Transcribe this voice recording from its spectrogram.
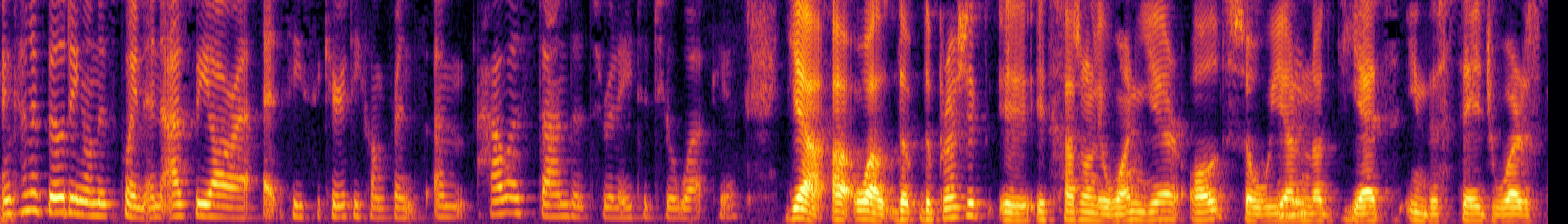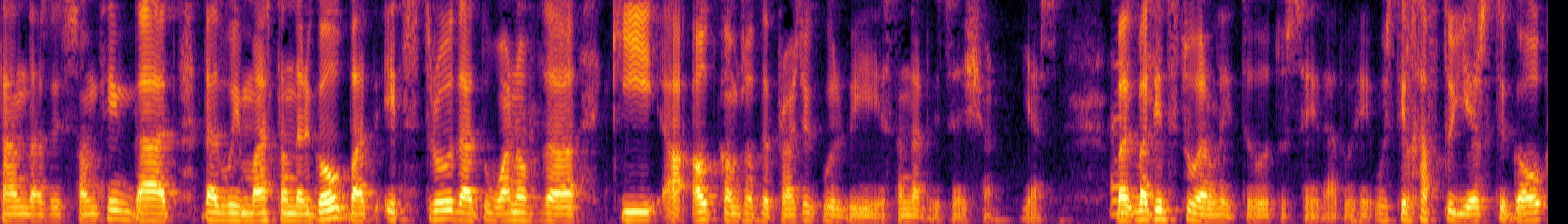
And kind of building on this point, and as we are at ETSI Security Conference, um, how are standards related to your work here? Yeah, uh, well, the, the project it has only one year old, so we mm-hmm. are not yet in the stage where standards is something that that we must undergo. But it's true that one of the key uh, outcomes of the project will be standardization. Yes. But but it's too early to, to say that. We, we still have two years to go,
